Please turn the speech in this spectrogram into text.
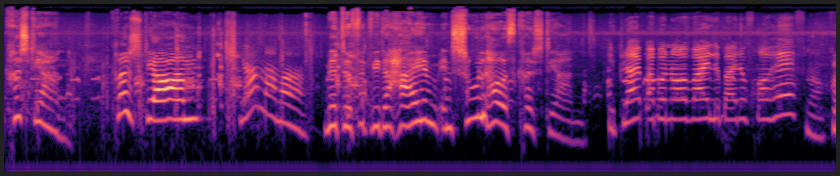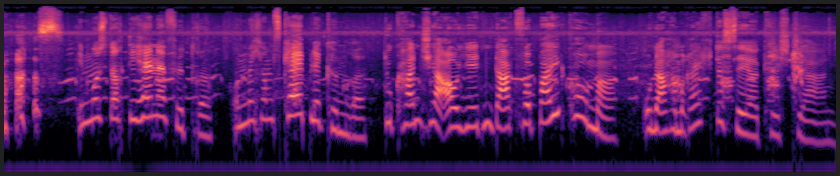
Christian! Christian! Ja, Mama. Wir dürfen wieder heim ins Schulhaus, Christian. Ich bleib aber noch eine Weile bei der Frau Häfner. Was? Ich muss doch die Henne füttern und mich ums Kälble kümmern. Du kannst ja auch jeden Tag vorbeikommen. Und nach dem Rechten sehr, Christian.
